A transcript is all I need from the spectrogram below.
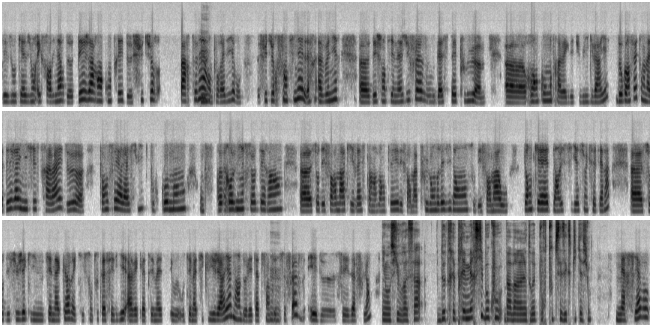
des occasions extraordinaires de déjà rencontrer de futurs partenaires, mm. on pourrait dire, ou de futures sentinelles à venir euh, d'échantillonnage du fleuve ou d'aspects plus euh, euh, rencontres avec des publics variés. Donc en fait, on a déjà initié ce travail de euh, penser à la suite pour comment on pourrait revenir sur le terrain, euh, sur des formats qui restent à inventer, des formats plus longs de résidence ou des formats d'enquête, d'investigation, etc., euh, sur des sujets qui nous tiennent à cœur et qui sont tout à fait liés avec la thématique, aux thématiques ligériennes, hein, de l'état de santé de ce fleuve et de ses affluents. Et on suivra ça de très près. Merci beaucoup, Barbara Rétoré, pour toutes ces explications. Merci à vous.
